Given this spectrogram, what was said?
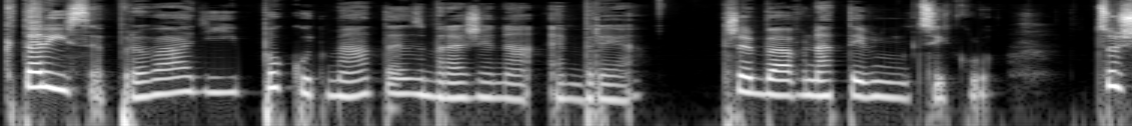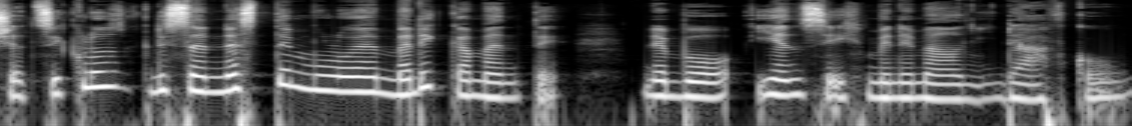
který se provádí, pokud máte zmražená embrya, třeba v nativním cyklu, což je cyklus, kdy se nestimuluje medicamenty nebo jen s jejich minimální dávkou.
